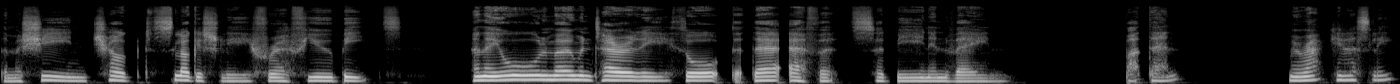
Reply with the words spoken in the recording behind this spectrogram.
The machine chugged sluggishly for a few beats, and they all momentarily thought that their efforts had been in vain. But then, miraculously,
